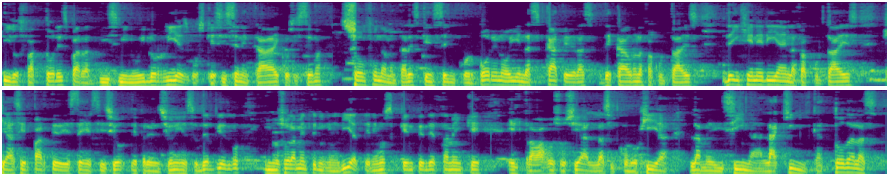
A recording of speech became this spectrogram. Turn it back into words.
y los factores para disminuir los riesgos que existen en cada ecosistema son fundamentales que se incorporen hoy en las cátedras de cada una de las facultades de ingeniería, en las facultades que hacen parte de este ejercicio de prevención y gestión del riesgo, y no solamente en ingeniería, tenemos que entender también que el trabajo social, la psicología, la medicina, la química, todas las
